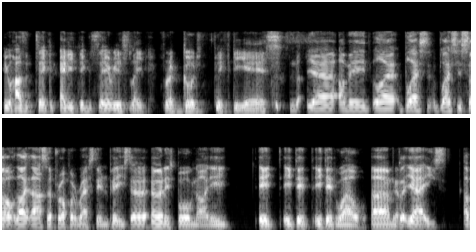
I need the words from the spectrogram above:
who hasn't taken anything seriously for a good 50 years. Yeah, I mean, like, bless bless his soul. Like, that's a proper rest in peace. Er- Ernest Borgnine, he he he did he did well. Um, Yeah. but yeah, he's I-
